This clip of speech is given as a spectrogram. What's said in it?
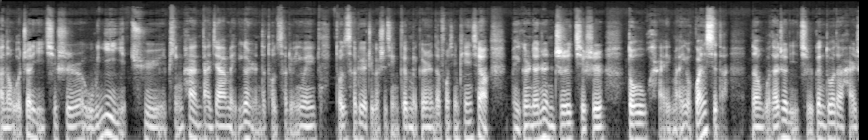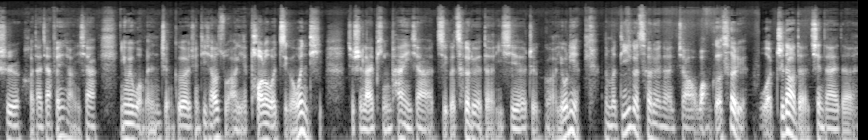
啊，那我这里其实无意去评判大家每一个人的投资策略，因为投资策略这个事情跟每个人的风险偏向、每个人的认知其实都还蛮有关系的。那我在这里其实更多的还是和大家分享一下，因为我们整个选题小组啊也抛了我几个问题，就是来评判一下几个策略的一些这个优劣。那么第一个策略呢叫网格策略，我知道的现在的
